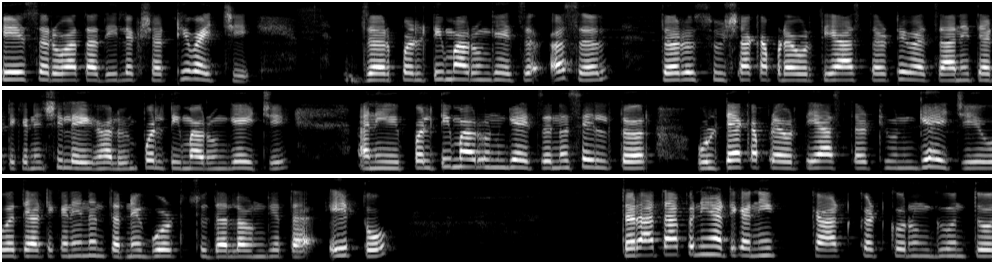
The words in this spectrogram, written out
हे सर्वात आधी लक्षात ठेवायचे. जर पलटी मारून घ्यायचं असेल तर सुशा कापडावरती अस्तर ठेवायचं आणि त्या ठिकाणी शिलाई घालून पलटी मारून घ्यायची. आणि पलटी मारून घ्यायचं नसेल तर उलट्या कपड्यावरती अस्तर ठेवून घ्यायचे व त्या ठिकाणी नंतरने गोटसुद्धा लावून घेता येतो. तर आता आपण ह्या ठिकाणी काट कट करून घेऊन तो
